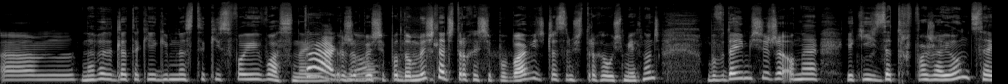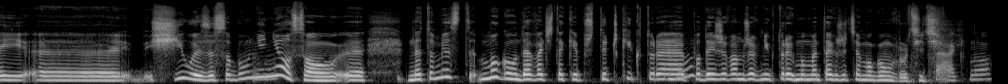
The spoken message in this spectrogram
Um, Nawet dla takiej gimnastyki swojej własnej, tak, żeby no. się podomyślać, trochę się pobawić, czasem się trochę uśmiechnąć, bo wydaje mi się, że one jakiejś zatrważającej e, siły ze sobą nie mhm. niosą. E, natomiast mogą dawać takie przytyczki, które mhm. podejrzewam, że w niektórych momentach życia mogą wrócić. Tak, no.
